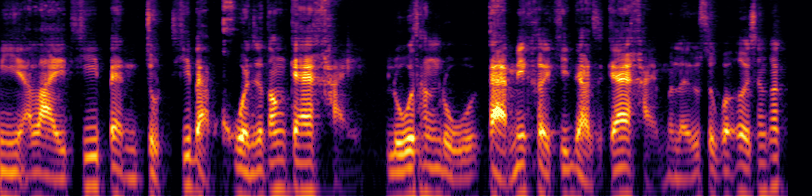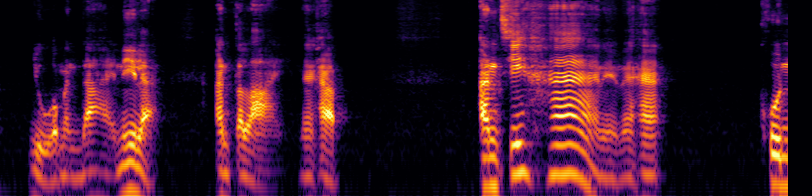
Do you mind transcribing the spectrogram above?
มีอะไรที่เป็นจุดที่แบบควรจะต้องแก้ไข รู้ทั้งรู้ แต่ไม่เคยคิดอยากจะแก้ไขมันเลยรู้สึกว่าเออฉันก็อยู่กับมันได้นี่แหละ อันตรายนะครับ อันที่ห้าเนี่ยนะฮะคุณ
